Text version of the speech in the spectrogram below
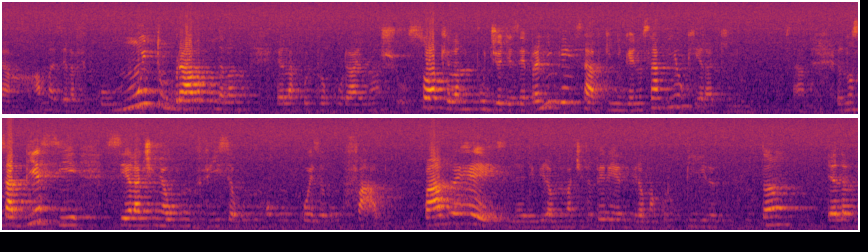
Ah, mas ela ficou muito brava quando ela, ela foi procurar e não achou. Só que ela não podia dizer para ninguém, sabe? Que ninguém não sabia o que era aquilo. Sabe? Ela não sabia se, se ela tinha algum vício, algum, alguma coisa, algum fado. O fado é esse, né? De virar uma Matilda Pereira, virar uma curupira. Então, ela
